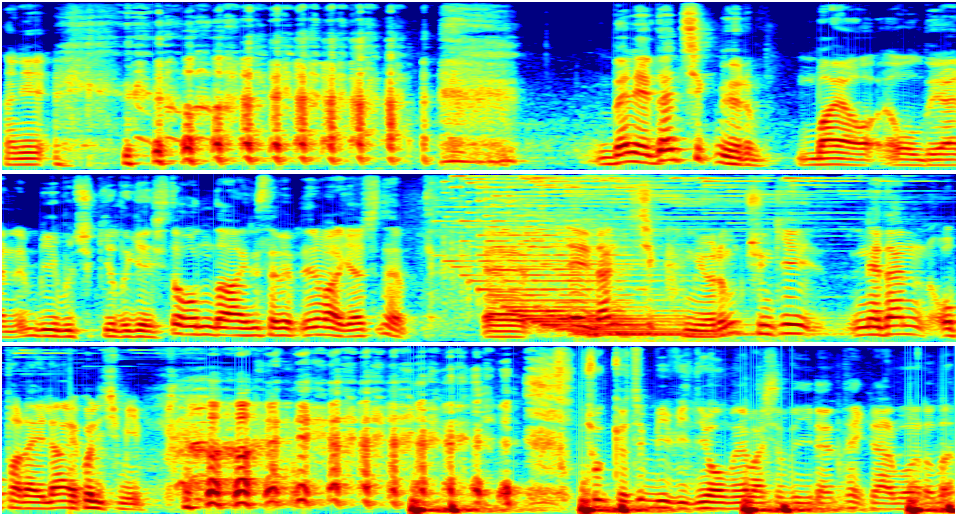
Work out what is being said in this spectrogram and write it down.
Hani ben evden çıkmıyorum. Bayağı oldu yani. Bir buçuk yılı geçti. Onun da aynı sebepleri var gerçi de. Ee, evden çıkmıyorum. Çünkü neden o parayla alkol içmeyeyim? Çok kötü bir video olmaya başladı yine tekrar bu arada.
